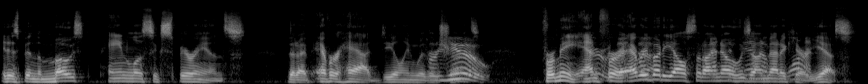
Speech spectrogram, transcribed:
It has been the most painless experience that I've ever had dealing with insurance. For insurance. you. For me, and True, for everybody else that I know who's on Medicare. one. Yes.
